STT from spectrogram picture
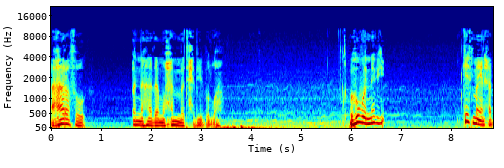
عرفوا أن هذا محمد حبيب الله. وهو النبي. كيف ما ينحب؟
